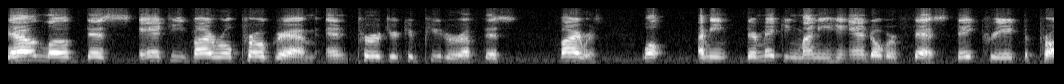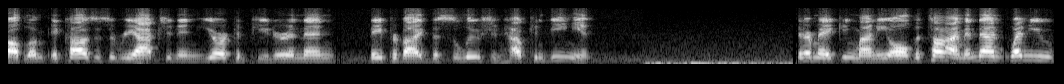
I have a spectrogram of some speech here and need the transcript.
download this antiviral program and purge your computer of this virus. Well, I mean, they're making money hand over fist. They create the problem, it causes a reaction in your computer, and then they provide the solution. How convenient. They're making money all the time. And then when you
